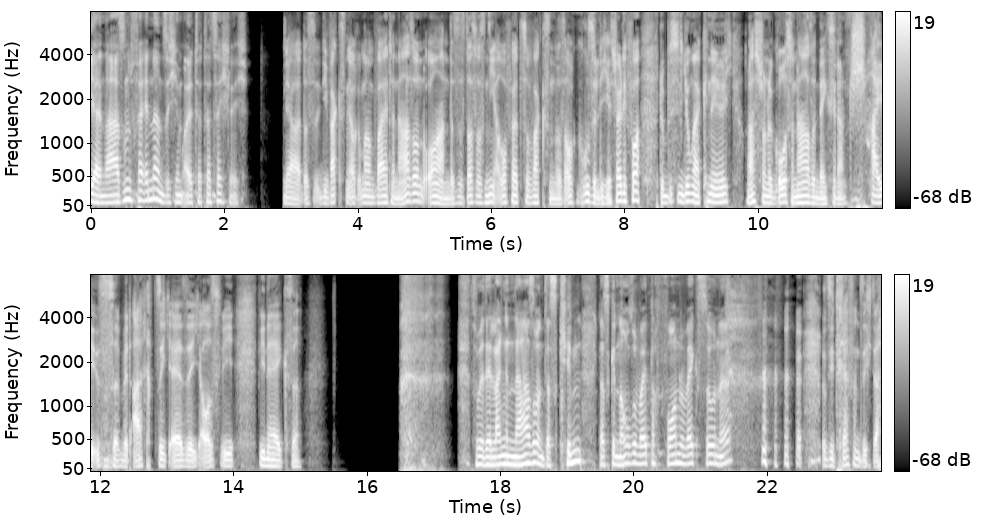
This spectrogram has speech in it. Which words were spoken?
ja, Nasen verändern sich im Alter tatsächlich. Ja, das, die wachsen ja auch immer weiter. Nase und Ohren, das ist das, was nie aufhört zu wachsen, was auch gruselig ist. Stell dir vor, du bist ein junger Knilch und hast schon eine große Nase und denkst dir dann, scheiße, mit 80 äh, sehe ich aus wie, wie eine Hexe. So mit der langen Nase und das Kinn, das genauso weit nach vorne wächst, so, ne? Und sie treffen sich da.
